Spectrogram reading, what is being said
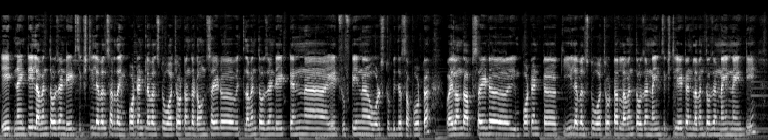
890 11860 levels are the important levels to watch out on the downside uh, with 11810 uh, 815 uh, volts to be the support. While on the upside uh, important uh, key levels to watch out are 11968 and 11990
